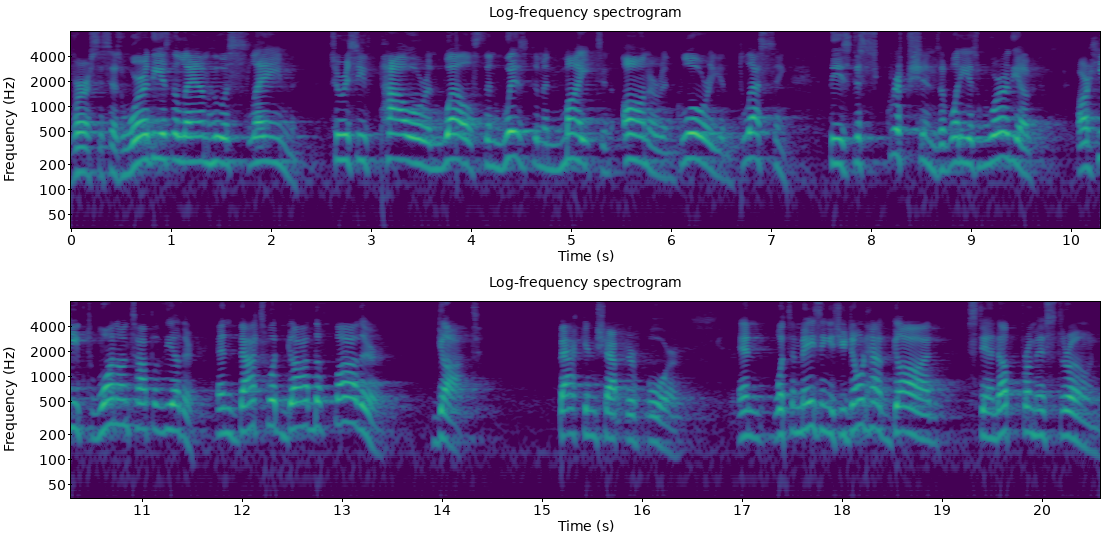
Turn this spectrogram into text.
verse, it says, Worthy is the Lamb who was slain to receive power and wealth and wisdom and might and honor and glory and blessing. These descriptions of what he is worthy of are heaped one on top of the other. And that's what God the Father got back in chapter 4. And what's amazing is you don't have God stand up from his throne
